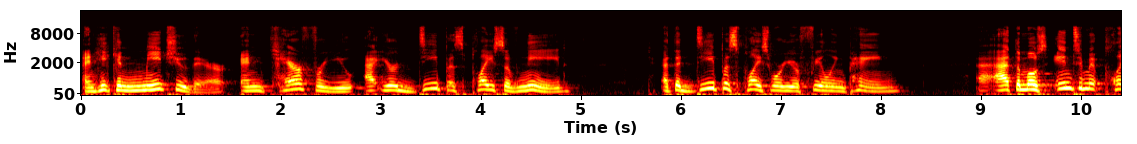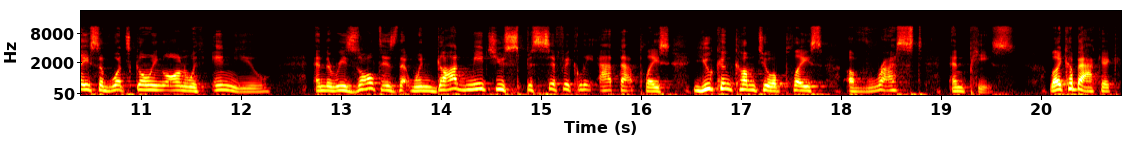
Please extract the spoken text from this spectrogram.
And He can meet you there and care for you at your deepest place of need, at the deepest place where you're feeling pain at the most intimate place of what's going on within you. And the result is that when God meets you specifically at that place, you can come to a place of rest and peace. Like Habakkuk,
